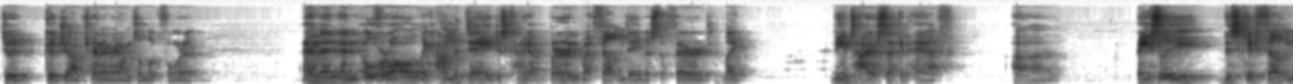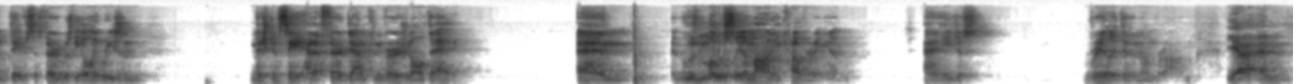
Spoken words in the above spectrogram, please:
do a good job turning around to look for it. And then and overall, like on the day, just kind of got burned by Felton Davis the third, like the entire second half. Uh, basically, this kid Felton Davis III was the only reason Michigan State had a third down conversion all day, and it was mostly Amani covering him, and he just really did a number on him. Yeah, and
